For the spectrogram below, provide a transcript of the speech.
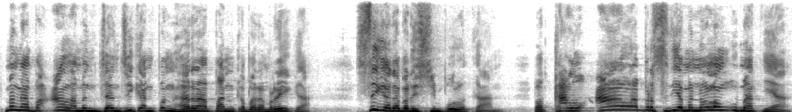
mengapa Allah menjanjikan pengharapan kepada mereka. Sehingga dapat disimpulkan bahwa kalau Allah bersedia menolong umatnya,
